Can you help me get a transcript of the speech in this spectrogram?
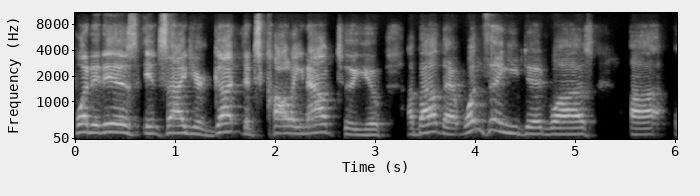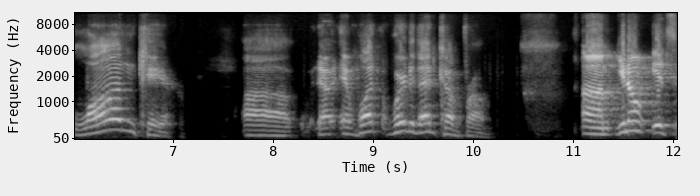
what it is inside your gut that's calling out to you about that. One thing you did was uh, lawn care. Uh, and what where did that come from? Um, you know, it's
